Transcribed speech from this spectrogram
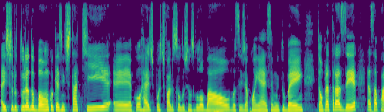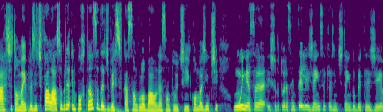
a estrutura do banco que a gente está aqui é Corred Portfolio Solutions Global, vocês já conhecem muito bem. Então, para trazer essa parte também para a gente falar sobre a importância da diversificação global, né, Santucci, e como a gente une essa estrutura, essa inteligência que a gente tem do BTG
